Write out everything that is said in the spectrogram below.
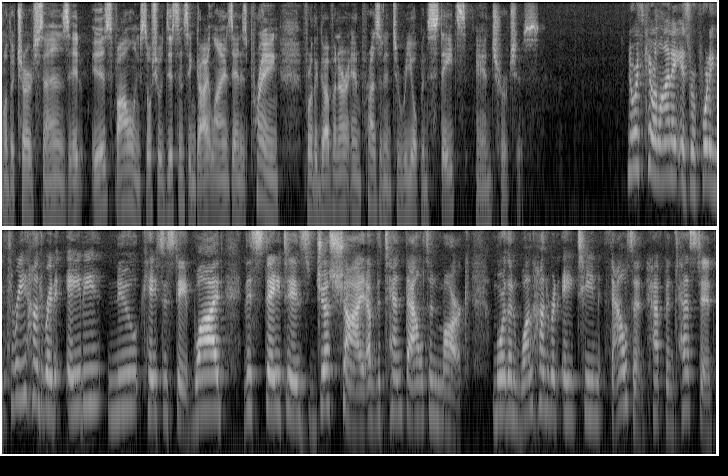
Well, the church says it is following social distancing guidelines and is praying for the governor and president to reopen states and churches. North Carolina is reporting 380 new cases statewide. This state is just shy of the 10,000 mark. More than 118,000 have been tested.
